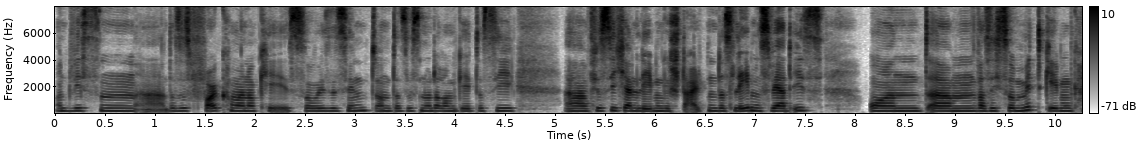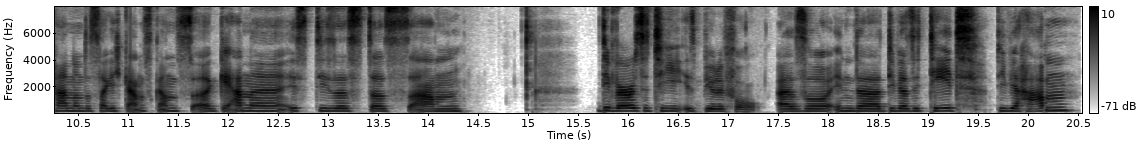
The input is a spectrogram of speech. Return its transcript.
und wissen, äh, dass es vollkommen okay ist, so wie sie sind und dass es nur darum geht, dass sie äh, für sich ein Leben gestalten, das lebenswert ist. Und ähm, was ich so mitgeben kann, und das sage ich ganz, ganz äh, gerne, ist dieses, dass ähm, Diversity is beautiful. Also in der Diversität, die wir haben,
